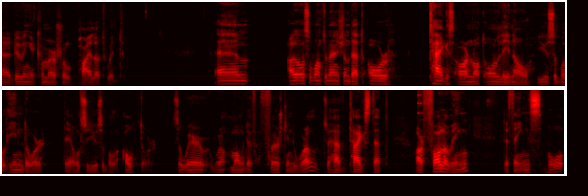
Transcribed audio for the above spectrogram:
uh, doing a commercial pilot with. Um, I also want to mention that our tags are not only now usable indoor, they're also usable outdoor. So we're, we're among the first in the world to have tags that are following the things bo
